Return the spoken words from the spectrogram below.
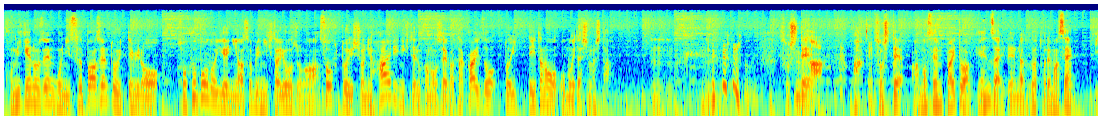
コミケの前後にスーパー銭湯行ってみろ祖父母の家に遊びに来た幼女が祖父と一緒に入りに来てる可能性が高いぞと言っていたのを思い出しました。うん、うん。そして、あ。あそしてあの先輩とは現在連絡が取れません。一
